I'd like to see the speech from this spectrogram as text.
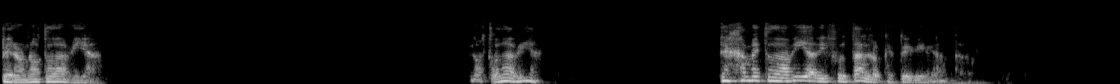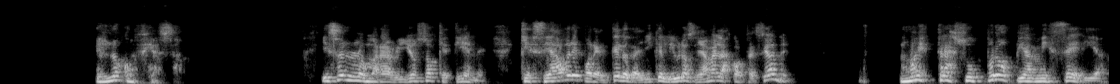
pero no todavía. No todavía. Déjame todavía disfrutar lo que estoy viviendo. Él lo confiesa. Y eso es lo maravilloso que tiene, que se abre por entero, de allí que el libro se llama Las Confesiones. Muestra su propia miseria.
